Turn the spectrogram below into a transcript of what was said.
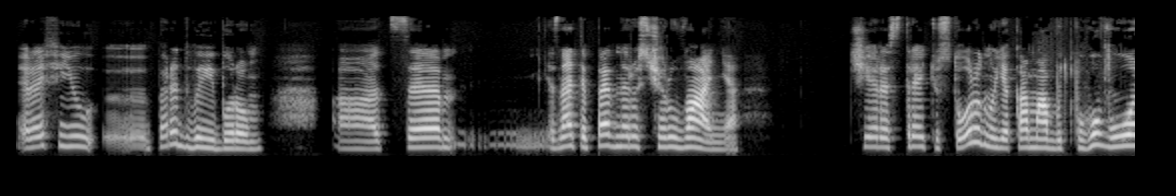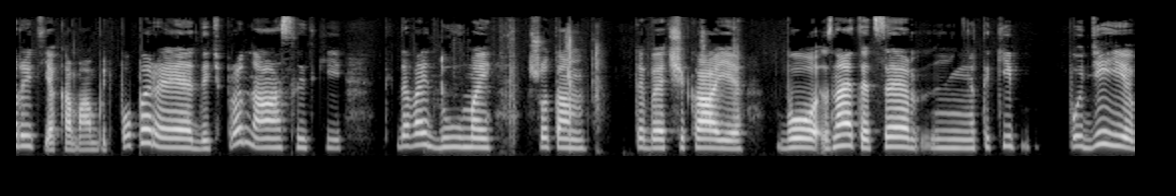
рефію е, перед вибором. Це, знаєте, певне розчарування через третю сторону, яка, мабуть, поговорить, яка, мабуть, попередить про наслідки. Давай думай, що там тебе чекає. Бо, знаєте, це такі події,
